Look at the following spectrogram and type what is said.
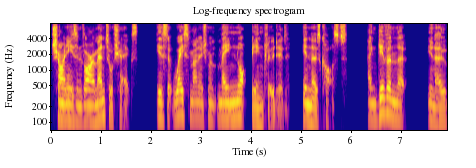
Chinese environmental checks is that waste management may not be included in those costs. And given that, you know,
